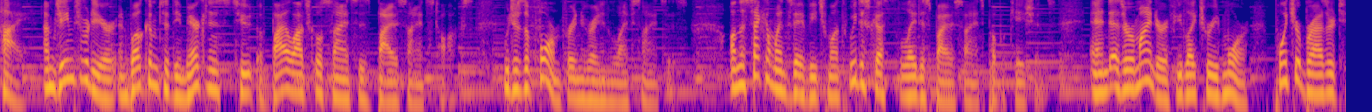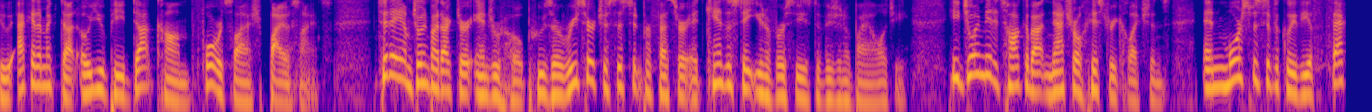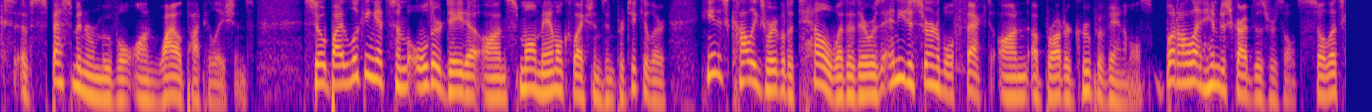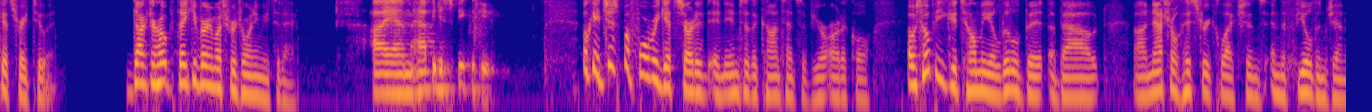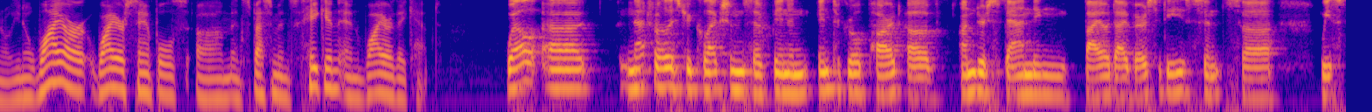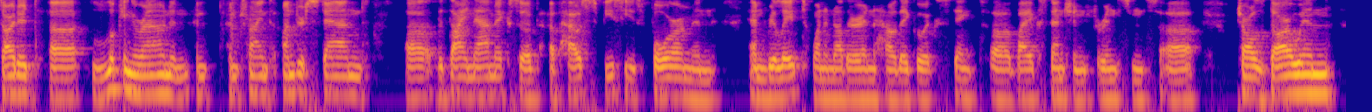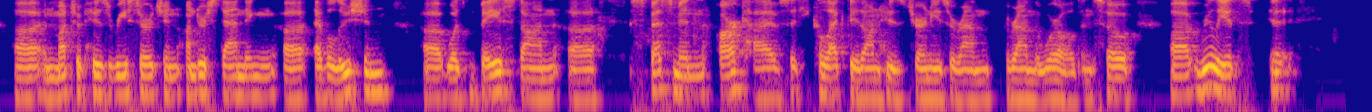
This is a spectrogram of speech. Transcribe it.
Hi, I'm James Verdier, and welcome to the American Institute of Biological Sciences Bioscience Talks, which is a forum for integrating the life sciences. On the second Wednesday of each month, we discuss the latest bioscience publications. And as a reminder, if you'd like to read more, point your browser to academic.oup.com forward slash bioscience. Today, I'm joined by Dr. Andrew Hope, who's a research assistant professor at Kansas State University's Division of Biology. He joined me to talk about natural history collections, and more specifically, the effects of specimen removal on wild populations. So, by looking at some older data on small mammal collections in particular, he and his colleagues were able to tell whether there was any discernible effect on a broader group of animals. But I'll let him describe those results. So, let's get straight to it. Dr. Hope, thank you very much for joining me today. I am happy to speak with you. Okay, just before we get started and into the contents of your article, I was hoping you could tell me a little bit about uh, natural history collections and the field in general. You know, why are why are samples um, and specimens taken, and why are they kept? Well, uh, natural history collections have been an integral part of understanding biodiversity since uh, we started uh, looking around and, and, and, trying to understand uh, the dynamics of, of how species form and, and relate to one another and how they go extinct uh, by extension. For instance, uh, Charles Darwin uh, and much of his research in understanding uh, evolution uh, was based on specimen archives that he collected on his journeys around around the world. And so, really, it's it,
